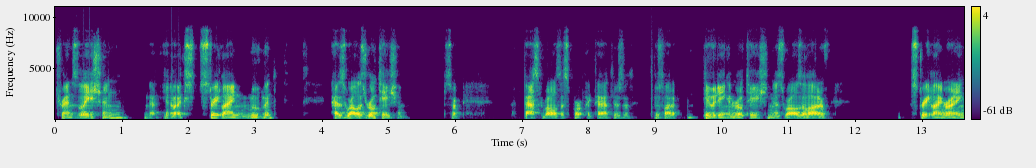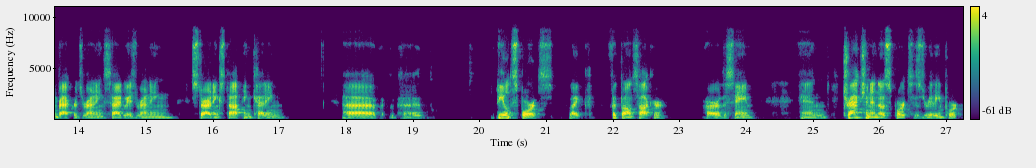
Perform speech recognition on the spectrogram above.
translation you know like straight line movement as well as rotation so basketball is a sport like that there's a there's a lot of pivoting and rotation as well as a lot of straight line running, backwards running, sideways running, starting, stopping, cutting. Uh, uh, field sports like football and soccer are the same. And traction in those sports is really important.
